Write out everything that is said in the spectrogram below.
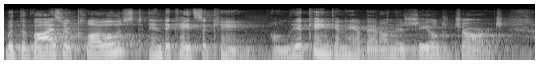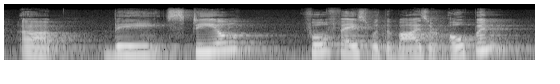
with the visor closed indicates a king. Only a king can have that on their shield of charge. Uh, the steel full face with the visor open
